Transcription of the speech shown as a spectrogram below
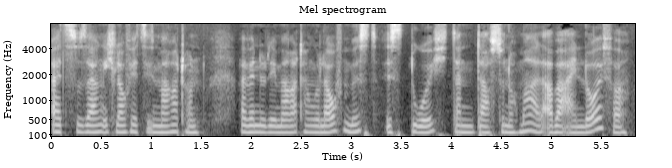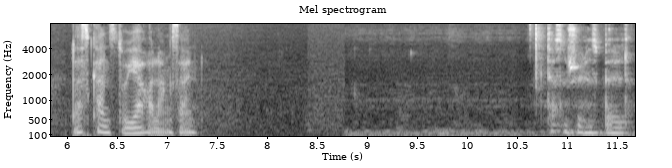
als zu sagen, ich laufe jetzt diesen Marathon. Weil wenn du den Marathon gelaufen bist, ist durch, dann darfst du nochmal. Aber ein Läufer, das kannst du jahrelang sein. Das ist ein schönes Bild.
